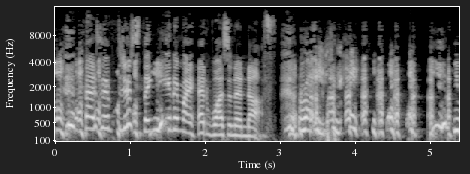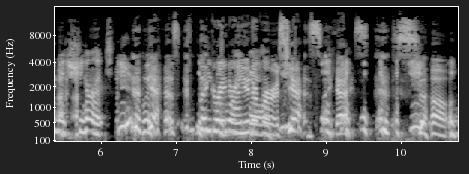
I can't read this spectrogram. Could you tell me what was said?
As if just thinking it in my head wasn't enough. Right. right. you must share it. yes. The greater universe. There. Yes. Yes. So,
